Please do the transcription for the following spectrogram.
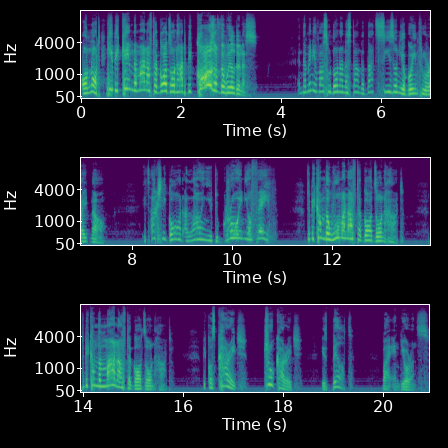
or not. He became the man after God's own heart because of the wilderness. And there are many of us who don't understand that that season you're going through right now, it's actually God allowing you to grow in your faith, to become the woman after God's own heart, to become the man after God's own heart. Because courage, true courage, is built by endurance.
